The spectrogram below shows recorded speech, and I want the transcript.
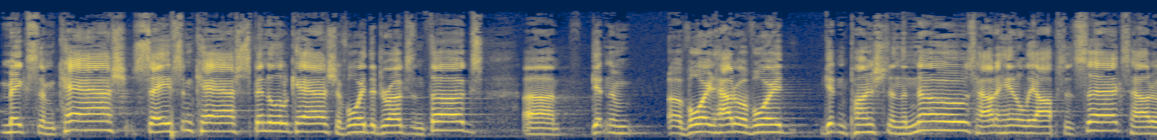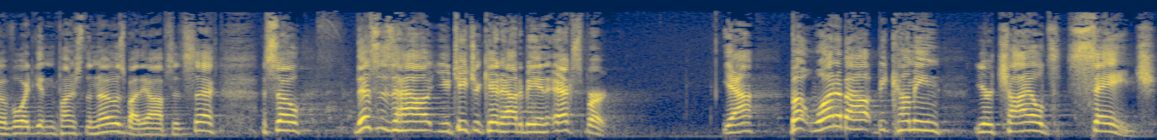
make some cash, save some cash, spend a little cash, avoid the drugs and thugs, uh, getting avoid how to avoid getting punched in the nose, how to handle the opposite sex, how to avoid getting punched in the nose by the opposite sex. So, this is how you teach your kid how to be an expert. Yeah? But what about becoming your child's sage?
